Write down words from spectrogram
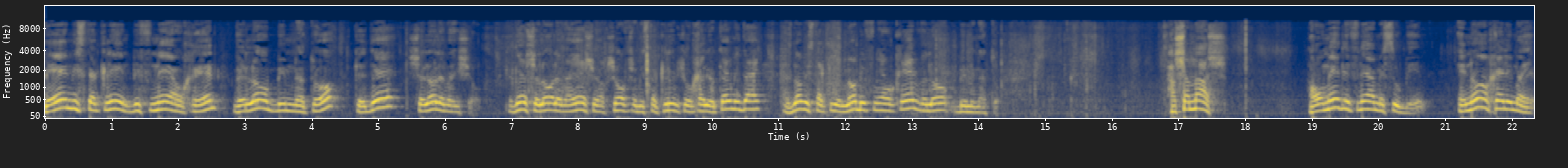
ואין מסתכלים בפני האוכל ולא במנתו כדי שלא לביישו. כדי שלא לבייש או יחשוב שמסתכלים שהוא אוכל יותר מדי, אז לא מסתכלים לא בפני האוכל ולא במנתו. השמש העומד לפני המסובים אינו אוכל עמהם.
